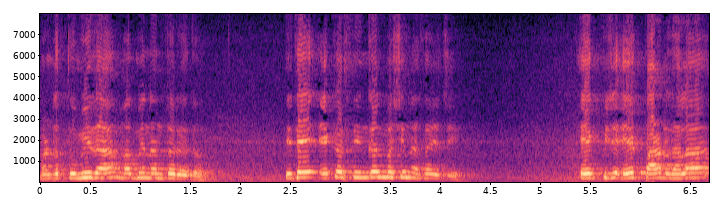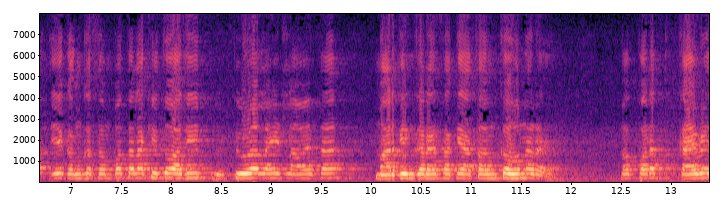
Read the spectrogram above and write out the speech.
म्हटलं तुम्ही जा मग मी नंतर येतो. तिथे एकच सिंगल मशीन असायची. एक पिच एक पार्ट झाला एक अंक संपत आला की तो आधी पिवळा लाइट लावायचा मार्किंग करायचा की आता अंक होणार आहे. मग परत काय वेळ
